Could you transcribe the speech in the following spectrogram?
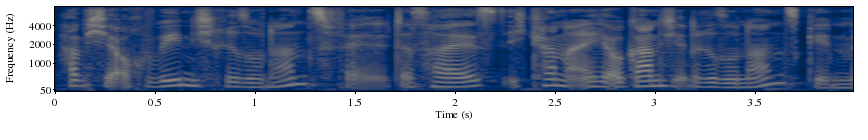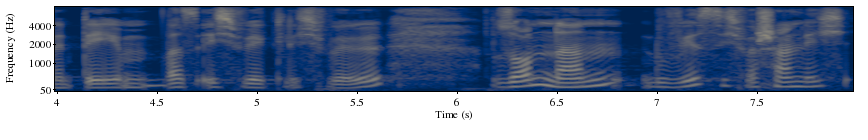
habe ich ja auch wenig Resonanzfeld. Das heißt, ich kann eigentlich auch gar nicht in Resonanz gehen mit dem, was ich wirklich will, sondern du wirst dich wahrscheinlich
